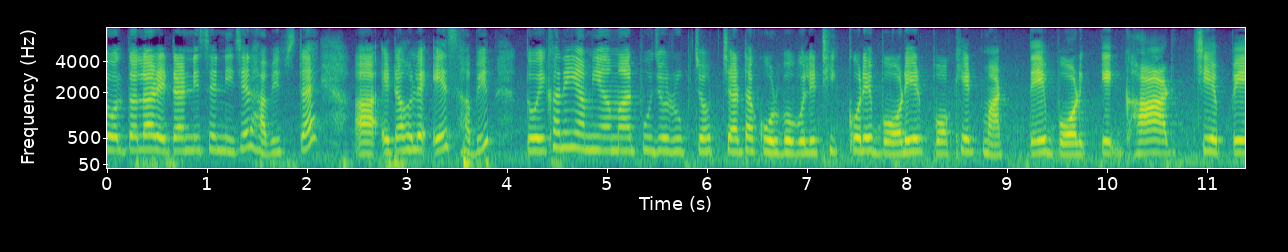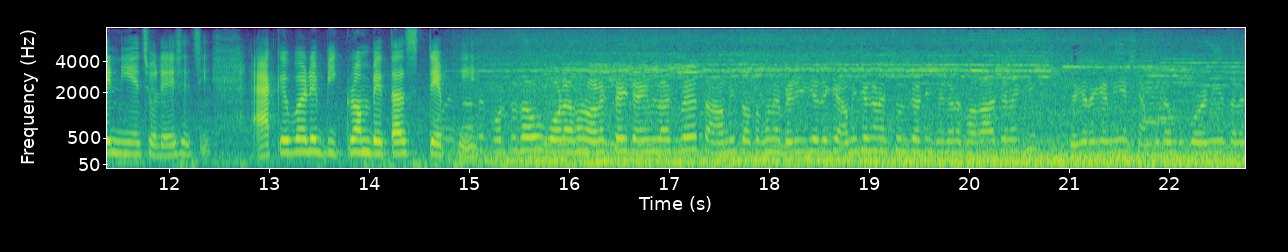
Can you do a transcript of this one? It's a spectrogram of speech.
দোলতলার এটার্নিসের নিচের হাবিবসটায়। এটা হলো এস হাবিব। তো এখানেই আমি আমার পুজোর রূপচর্চাটা করব বলে ঠিক করে বরের পকেট মারতে বরকে ঘাড় চেপে নিয়ে চলে এসেছি। একেবারে বিক্রম বেতার স্টেপ নিয়ে করতে থাকুক ওর এখন অনেকটাই টাইম লাগবে। তা আমি ততক্ষণে বেরিয়ে গিয়ে দেখি আমি যেখানে চুল কাটি সেখানে ফাঁকা আছে নাকি? দেখে দেখে নিয়ে শ্যাম্পু ট্যাম্পু করে নিয়ে তাহলে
